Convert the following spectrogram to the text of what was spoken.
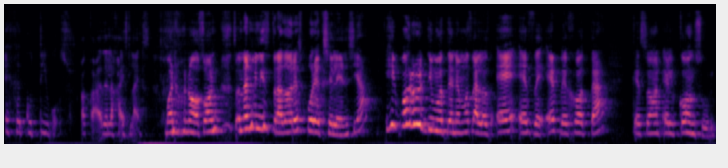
ejecutivos, acá de la High Slice. Bueno, no, son, son administradores por excelencia. Y por último tenemos a los ESFJ, que son el cónsul.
